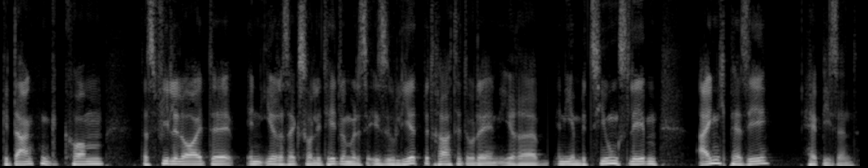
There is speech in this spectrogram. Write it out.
Gedanken gekommen, dass viele Leute in ihrer Sexualität, wenn man das isoliert betrachtet oder in ihrer, in ihrem Beziehungsleben, eigentlich per se happy sind.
